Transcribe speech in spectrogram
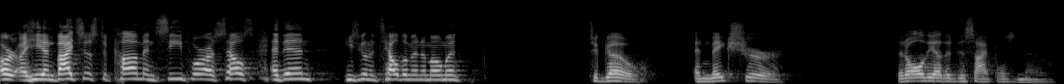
or he invites us to come and see for ourselves. And then he's going to tell them in a moment to go and make sure that all the other disciples know.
